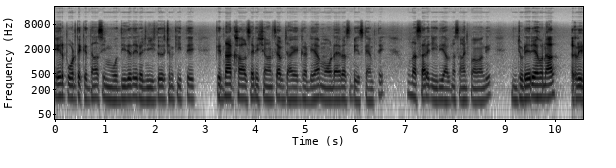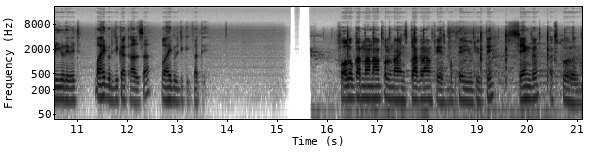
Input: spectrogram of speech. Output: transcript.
ਏਅਰਪੋਰਟ ਤੇ ਕਿੱਦਾਂ ਅਸੀਂ ਮੋਦੀ ਦੇ ਅਤੇ ਰਜਨੀਸ਼ ਦੇ ਦਰਸ਼ਨ ਕੀਤੇ, ਕਿੱਦਾਂ ਖਾਲਸਾ ਨਿਸ਼ਾਨ ਸਾਹਿਬ ਜਾ ਕੇ ਗੱਡਿਆ ਮਾਊਂਟ ਐਵਰੈਸਟ ਬੇਸ ਕੈਂਪ ਤੇ ਉਹਨਾਂ ਸਾਰੇ ਚੀਜ਼ ਦੀ ਆਪ ਨਾਲ ਸਾਂਝ ਪਾਵਾਂਗੇ। ਜੁੜੇ ਰਹੋ ਨਾਲ ਅਗਲੀ ਰੀਲ ਦੇ ਵਿੱਚ। ਵਾਹਿਗੁਰੂ ਜੀ ਕਾ ਖਾਲਸਾ, ਵਾਹਿਗੁਰੂ ਜੀ ਕੀ ਫਤਿਹ। ਫੋਲੋ ਕਰਨਾ ਨਾ ਭੁੱਲਣਾ ਇੰਸਟਾਗ੍ਰam ਫੇਸਬੁੱਕ ਤੇ YouTube ਤੇ। ਸਿੰਘ ਐਕਸਪਲੋਰਰ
